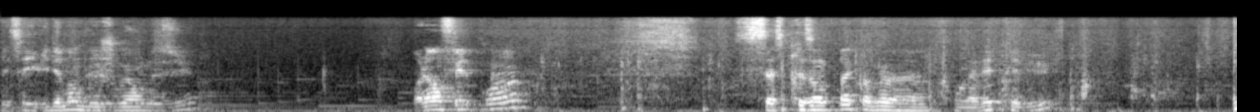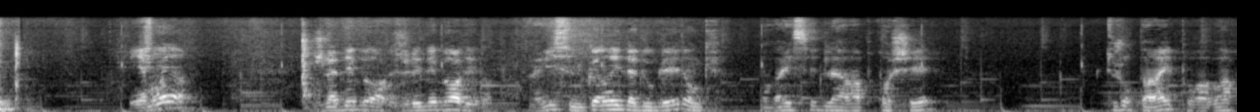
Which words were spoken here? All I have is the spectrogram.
On essaie évidemment de le jouer en mesure. Voilà, on fait le point. Ça se présente pas comme euh, on l'avait prévu. Il y a moyen. Je la déborde, je l'ai débordée. À mon c'est une connerie de la doubler, donc on va essayer de la rapprocher. Toujours pareil pour avoir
